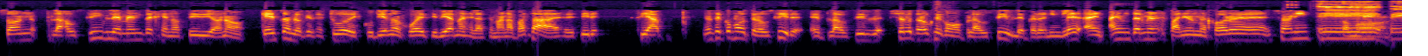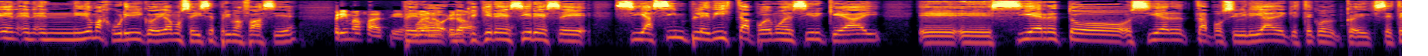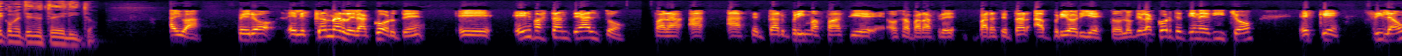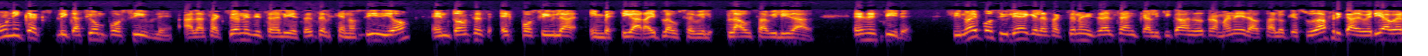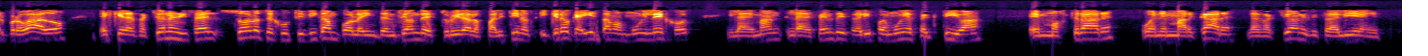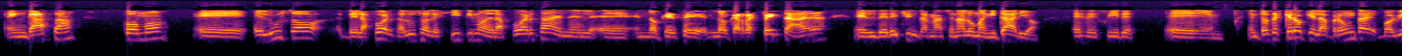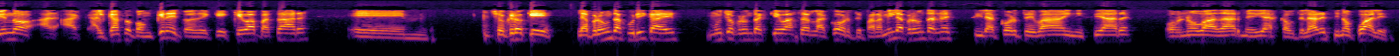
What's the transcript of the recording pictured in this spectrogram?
son plausiblemente genocidio o no, que eso es lo que se estuvo discutiendo el jueves y viernes de la semana pasada, es decir, no sé cómo traducir eh, plausible, yo lo traduje como plausible, pero en inglés hay, un término en español mejor, eh, Johnny. Eh, en, idioma jurídico, digamos, se dice prima facie. Prima facie. Pero, lo que quiere decir es si a simple vista podemos decir que hay cierto cierta posibilidad de que esté se esté cometiendo este delito. Ahí va. Pero el estándar de la corte es bastante alto para aceptar prima facie, o sea, para, para aceptar a priori esto. Lo que la Corte tiene dicho es que si la única explicación posible a las acciones israelíes es el genocidio, entonces es posible investigar, hay plausibilidad. Es decir, si no hay posibilidad de que las acciones de Israel sean calificadas de otra manera, o sea, lo que Sudáfrica debería haber probado es que las acciones de Israel solo se justifican por la intención de destruir a los palestinos, y creo que ahí estamos muy lejos y la, la defensa israelí fue muy efectiva en mostrar o en enmarcar las acciones israelíes en Gaza como eh, el uso de la fuerza, el uso legítimo de la fuerza en, el, eh, en lo que se, lo que respecta al derecho internacional humanitario. Es decir, eh, entonces creo que la pregunta, volviendo al caso concreto de qué, qué va a pasar, yo creo que la pregunta jurídica es muchos preguntan qué va a hacer la Corte. Para mí la pregunta no es si la Corte va a iniciar o no va a dar medidas cautelares, sino cuáles.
